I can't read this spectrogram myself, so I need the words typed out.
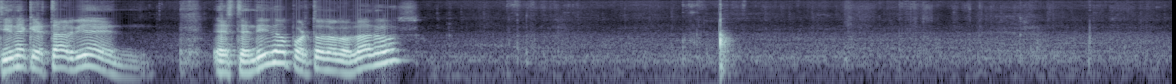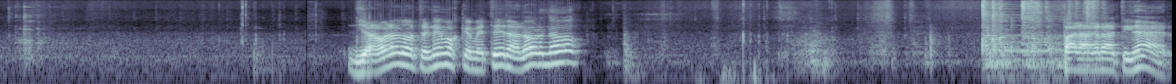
Tiene que estar bien extendido por todos los lados. Y ahora lo tenemos que meter al horno para gratinar.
